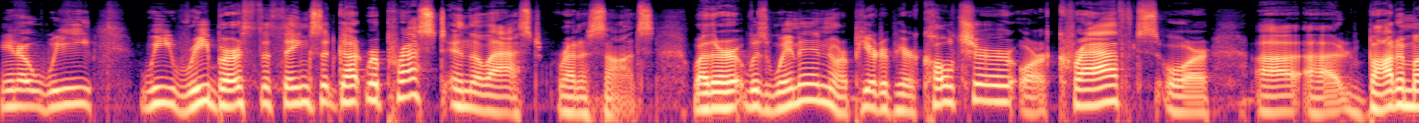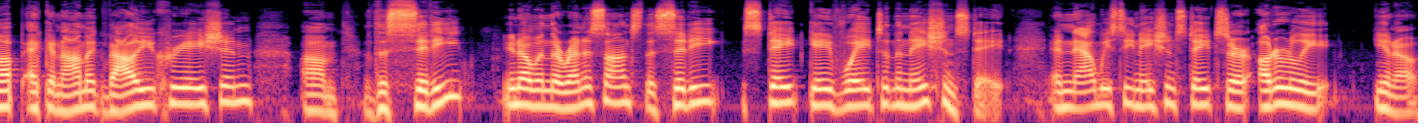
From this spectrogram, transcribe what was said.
you know, we we rebirthed the things that got repressed in the last Renaissance, whether it was women or peer-to-peer culture or crafts or uh, uh, bottom-up economic value creation. Um, the city you know, in the Renaissance, the city state gave way to the nation state. And now we see nation states are utterly, you know,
